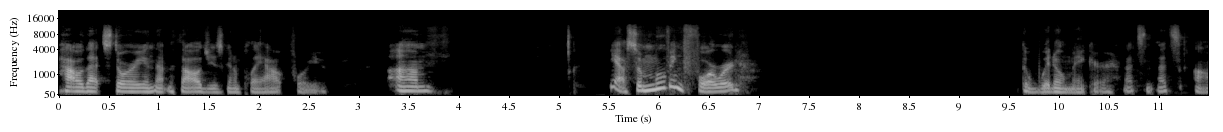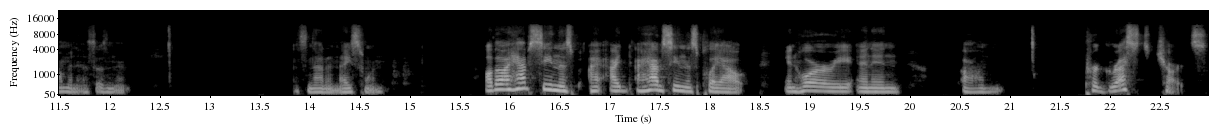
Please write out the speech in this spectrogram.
how that story and that mythology is going to play out for you. Um, yeah, so moving forward, the Widowmaker. That's that's ominous, isn't it? That's not a nice one. Although I have seen this, I I, I have seen this play out in horary and in um, progressed charts.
